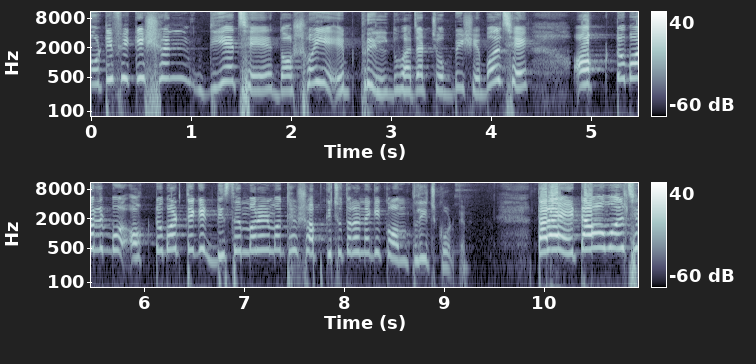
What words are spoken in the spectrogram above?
নোটিফিকেশন দিয়েছে দশই এপ্রিল দু হাজার চব্বিশে বলছে, অক্টোবর অক্টোবর থেকে ডিসেম্বরের মধ্যে সব কিছু তারা নাকি কমপ্লিট করবে। তারা এটাও বলছে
